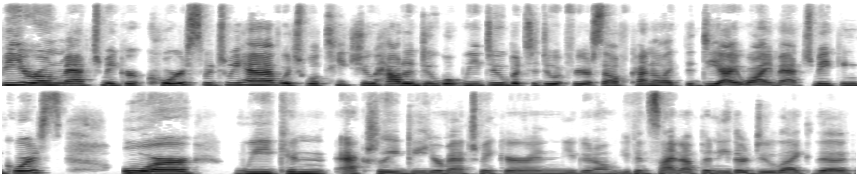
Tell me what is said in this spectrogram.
be your own matchmaker course, which we have, which will teach you how to do what we do, but to do it for yourself, kind of like the DIY matchmaking course. Or we can actually be your matchmaker and you know you can sign up and either do like the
